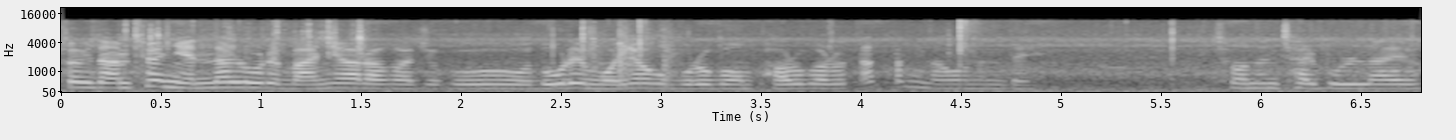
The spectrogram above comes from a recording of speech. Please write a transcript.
저희 남편이 옛날 노래 많이 알아가지고 노래 뭐냐고 물어보면 바로바로 딱딱 나오는데 저는 잘 몰라요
